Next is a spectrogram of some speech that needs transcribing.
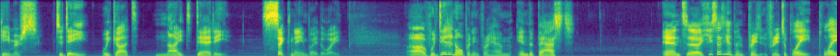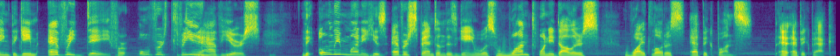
gamers. Today we got Night Daddy. Sick name by the way. Uh, we did an opening for him in the past. And uh, he said he had been free to play playing the game every day for over three and a half years. The only money he's ever spent on this game was one $20 White Lotus Epic Buns. E- Epic Pack.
